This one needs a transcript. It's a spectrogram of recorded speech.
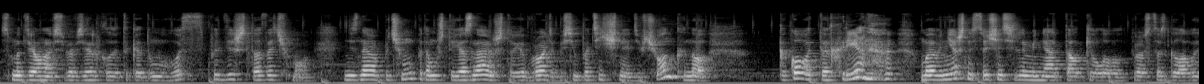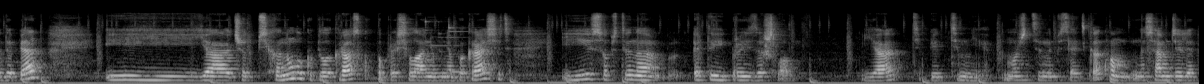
смотрела на себя в зеркало и такая думаю, господи, что за чмо. Не знаю почему, потому что я знаю, что я вроде бы симпатичная девчонка, но какого-то хрена моя внешность очень сильно меня отталкивала просто с головы до пят. И я что-то психанула, купила краску, попросила Аню меня покрасить. И, собственно, это и произошло. Я теперь темнее. Можете написать, как вам. На самом деле,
